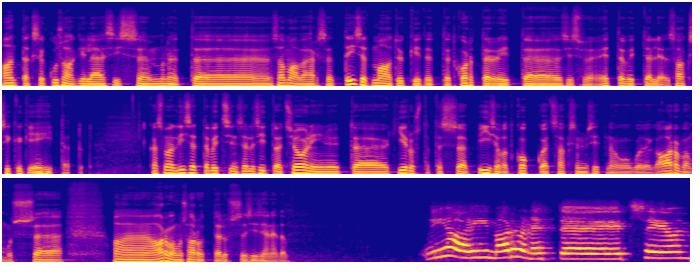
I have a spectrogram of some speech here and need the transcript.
antakse kusagile siis mõned äh, samaväärsed teised maatükid, et, et korterid äh, siis ettevõtjal saaks ikkagi ehitatud kas ma lihtsalt võtsin selle situatsiooni nüüd äh, kiirustades piisavalt kokku, et saaksime siit nagu kuidagi arvamus, arvamusarutelusse siseneda? ja ei, ma arvan, et, et see on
